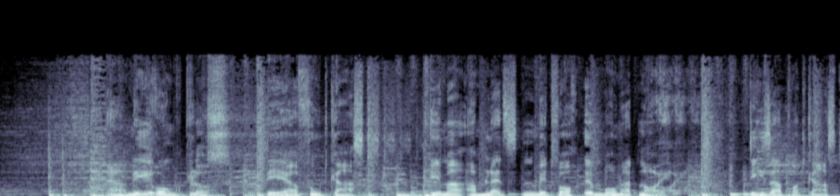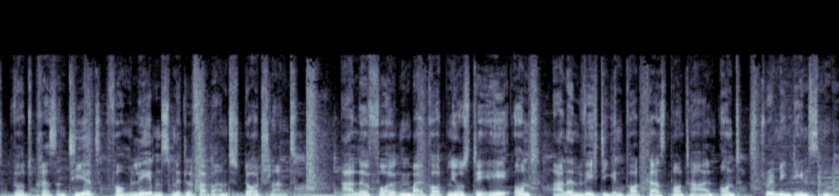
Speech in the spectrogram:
Ernährung Plus, der Foodcast. Immer am letzten Mittwoch im Monat neu. Dieser Podcast wird präsentiert vom Lebensmittelverband Deutschland. Alle Folgen bei podnews.de und allen wichtigen Podcast-Portalen und Streamingdiensten.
